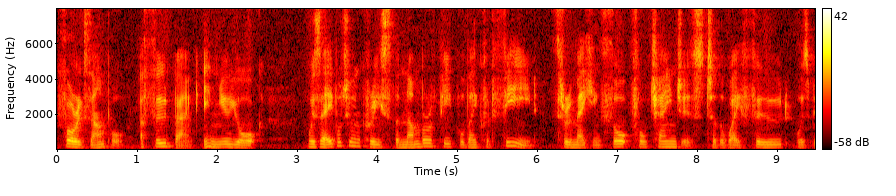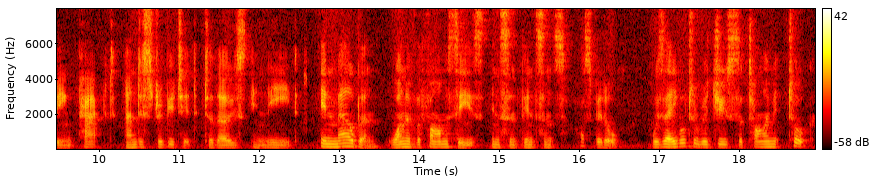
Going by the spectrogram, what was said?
For example, a food bank in New York was able to increase the number of people they could feed through making thoughtful changes to the way food was being packed and distributed to those in need. In Melbourne, one of the pharmacies in St Vincent's Hospital was able to reduce the time it took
